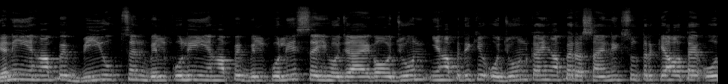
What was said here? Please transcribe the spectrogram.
यानी यहाँ पे बी ऑप्शन बिल्कुल ही, यहाँ पे बिल्कुल ही सही हो जाएगा ओजोन। यहाँ पे देखिए, ओजोन का यहाँ पे रासायनिक सूत्र क्या होता है? ओ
